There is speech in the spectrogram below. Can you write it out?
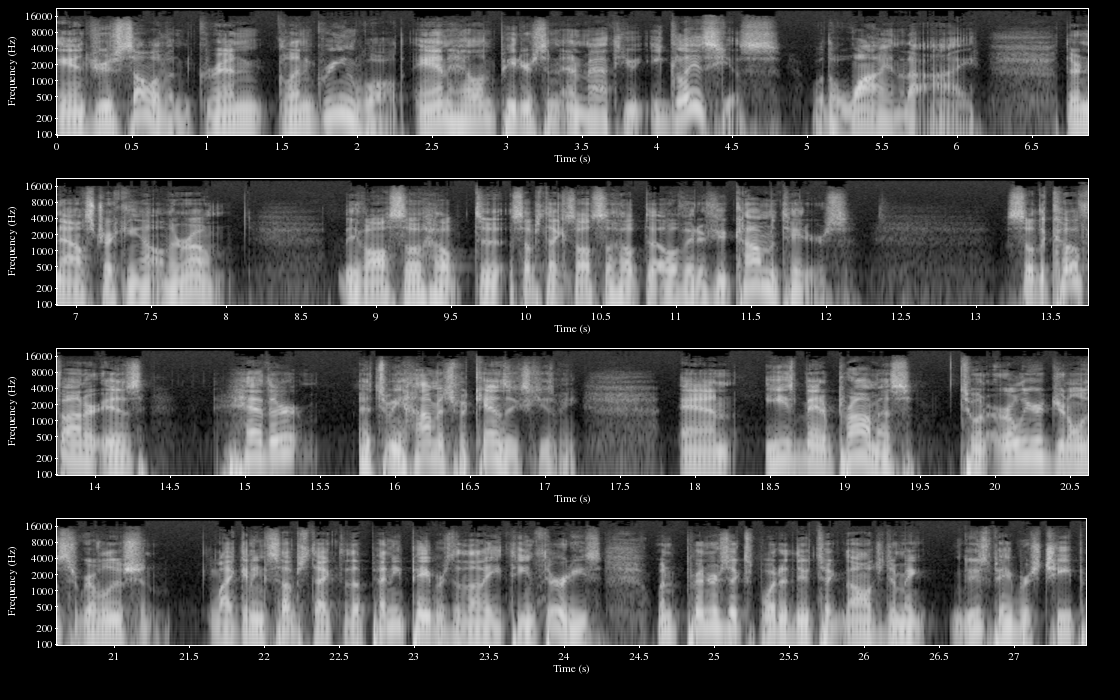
Andrew Sullivan, Glenn, Glenn Greenwald, Anne Helen Petersen, and Matthew Yglesias, with a Y and an I. They're now striking out on their own. They've also helped to, Substack's also helped to elevate a few commentators. So the co-founder is Heather, uh, it's me, Hamish McKenzie, excuse me, and he's made a promise to an earlier journalistic revolution, likening Substack to the penny papers of the 1830s when printers exploited new technology to make newspapers cheap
